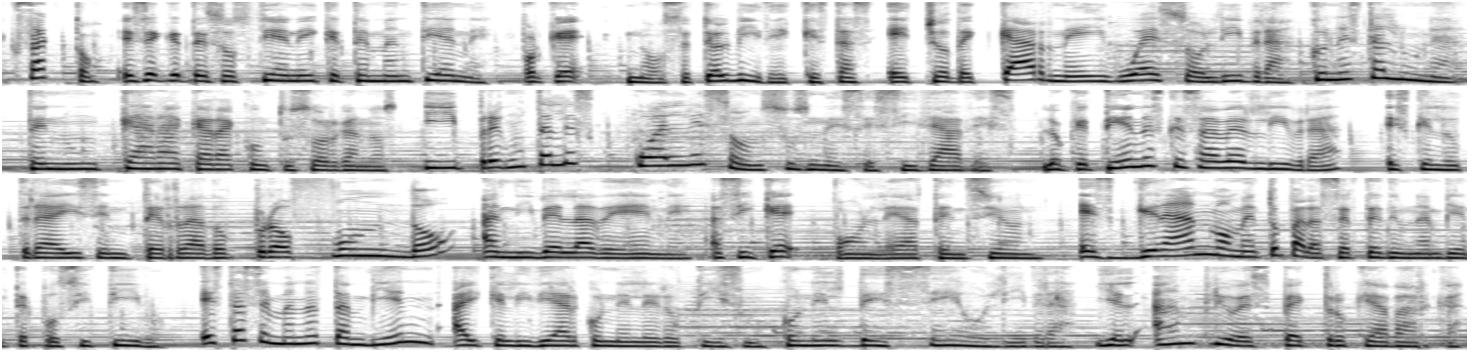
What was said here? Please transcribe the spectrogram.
Exacto, ese que te sostiene y que te mantiene. Porque no se te olvide que estás hecho de carne y hueso, Libra. Con esta luna, ten un cara a cara con tus órganos y pregúntales cuáles son sus necesidades. Lo que tienes que saber, Libra, es que lo traes enterrado profundo a nivel ADN. Así que ponle atención. Es gran momento para hacerte de un ambiente positivo. Esta semana también hay que lidiar con el erotismo, con el deseo, Libra, y el amplio espectro que abarca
